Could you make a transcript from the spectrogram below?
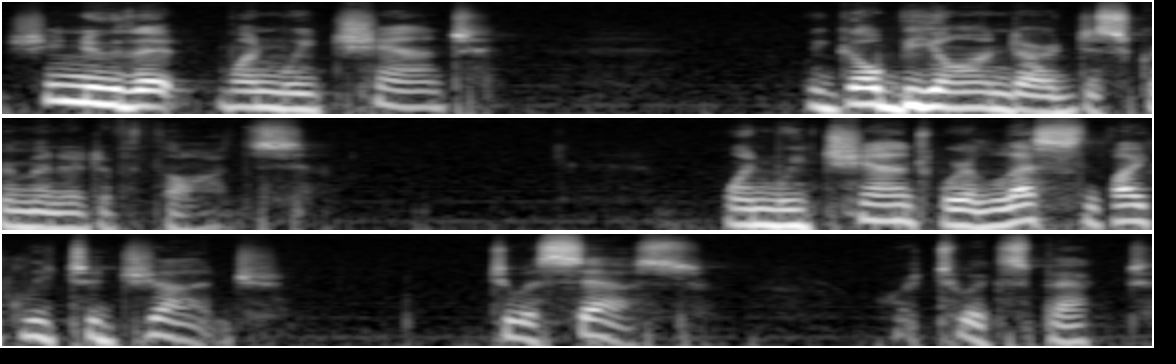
She knew that when we chant, we go beyond our discriminative thoughts. When we chant, we're less likely to judge, to assess, or to expect.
